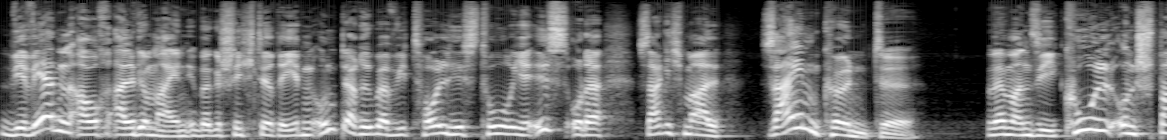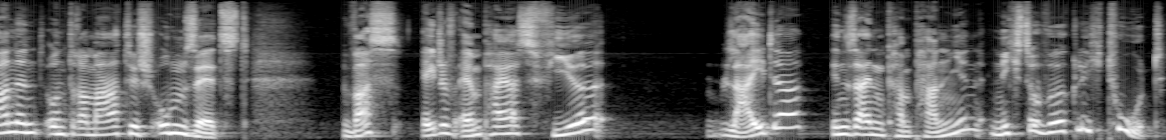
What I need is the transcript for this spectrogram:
Wir werden auch allgemein über Geschichte reden und darüber, wie toll Historie ist oder, sag ich mal, sein könnte, wenn man sie cool und spannend und dramatisch umsetzt. Was Age of Empires 4 leider in seinen Kampagnen nicht so wirklich tut.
